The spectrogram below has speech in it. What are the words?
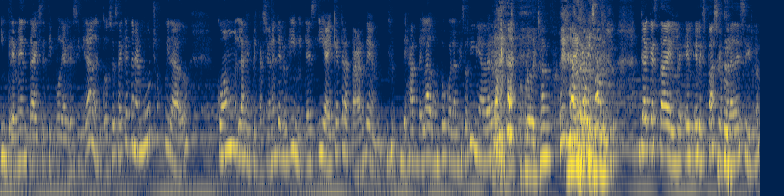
incrementa ese tipo de agresividad. Entonces hay que tener mucho cuidado con las explicaciones de los límites y hay que tratar de dejar de lado un poco la misoginia, ¿verdad? Aprovechando. Aprovechando, ya que está el, el espacio para decirlo.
